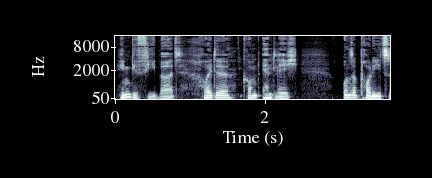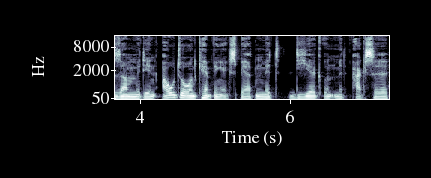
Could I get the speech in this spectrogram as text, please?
hingefiebert. Heute kommt endlich unser Poddy zusammen mit den Outdoor- und Camping-Experten, mit Dirk und mit Axel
